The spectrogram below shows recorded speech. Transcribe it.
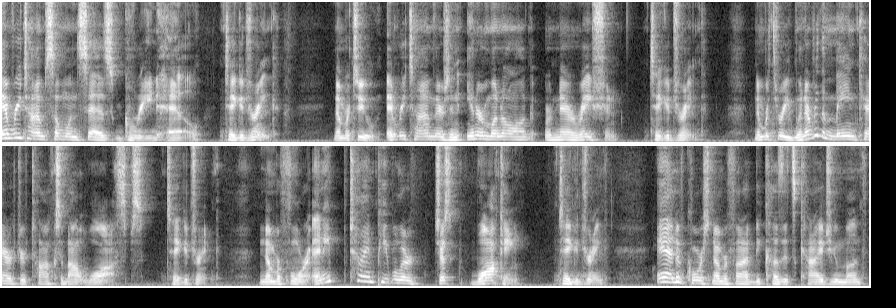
every time someone says green hell, take a drink. Number two, every time there's an inner monologue or narration, take a drink. Number three, whenever the main character talks about wasps, take a drink. Number four, anytime people are just walking, take a drink. And of course, number five, because it's Kaiju Month,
